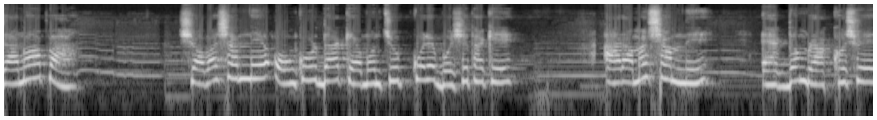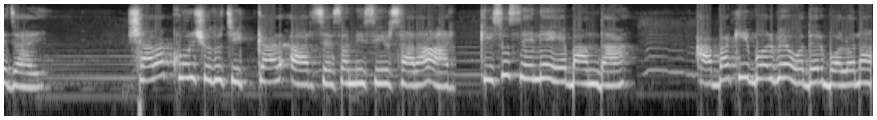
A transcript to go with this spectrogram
জানো আপা, সবার সামনে অঙ্কুরদা কেমন চুপ করে বসে থাকে, আর আমার সামনে একদম রাক্ষস হয়ে যায়। সারাক্ষণ শুধু চিৎকার আর চেঁচামেচির সারা আর কিছু ছেলে এ বান্দা। আব্বা কি বলবে ওদের বলো না।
